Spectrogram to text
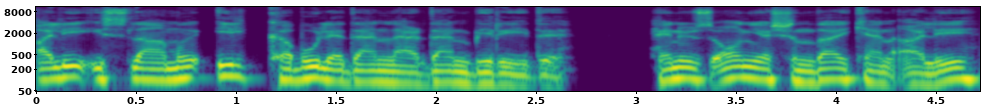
Ali İslam'ı ilk kabul edenlerden biriydi. Henüz 10 yaşındayken Ali,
